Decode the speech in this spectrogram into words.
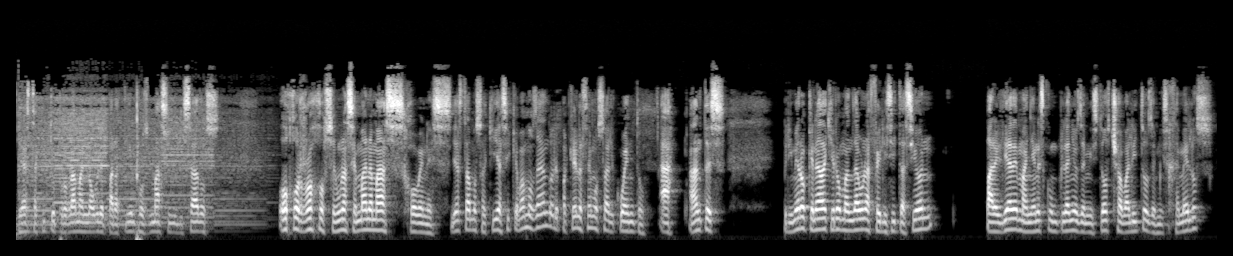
Ya está aquí tu programa noble para tiempos más civilizados. Ojos rojos en una semana más, jóvenes. Ya estamos aquí, así que vamos dándole para qué le hacemos al cuento. Ah, antes, primero que nada quiero mandar una felicitación para el día de mañana. Es cumpleaños de mis dos chavalitos, de mis gemelos.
